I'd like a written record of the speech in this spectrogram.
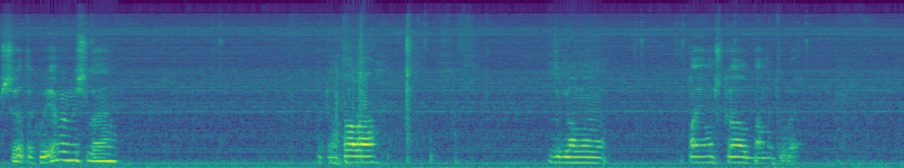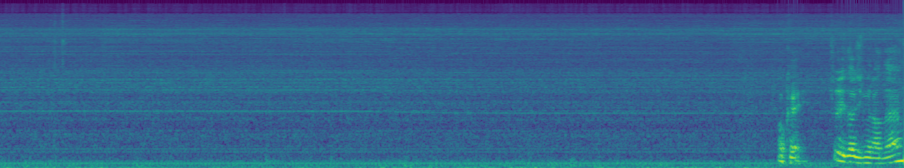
Przyatakujemy, myślę. Do piątala. Zagramy pajączka, oddamy turę. Ok, czyli daliśmy radę.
